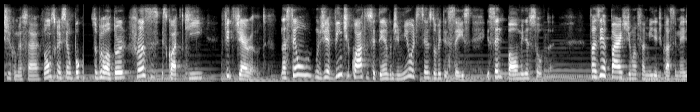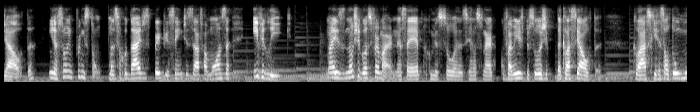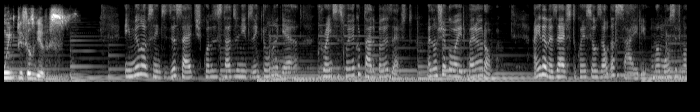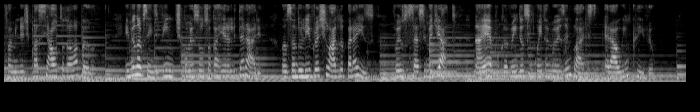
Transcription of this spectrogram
Antes de começar, vamos conhecer um pouco sobre o autor Francis Scott Key Fitzgerald. Nasceu no dia 24 de setembro de 1896 em St. Paul, Minnesota. Fazia parte de uma família de classe média alta. Ingressou em Princeton, uma das faculdades pertencentes à famosa Ivy League, mas não chegou a se formar. Nessa época começou a se relacionar com famílias de pessoas de, da classe alta, classe que ressaltou muito em seus livros. Em 1917, quando os Estados Unidos entrou na guerra, Francis foi recrutado pelo exército, mas não chegou a ir para a Europa. Ainda no exército, conheceu Zelda Sayre, uma moça de uma família de classe alta do Alabama. Em 1920, começou sua carreira literária, lançando o livro Estilado do Paraíso. Foi um sucesso imediato. Na época, vendeu 50 mil exemplares. Era algo incrível.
